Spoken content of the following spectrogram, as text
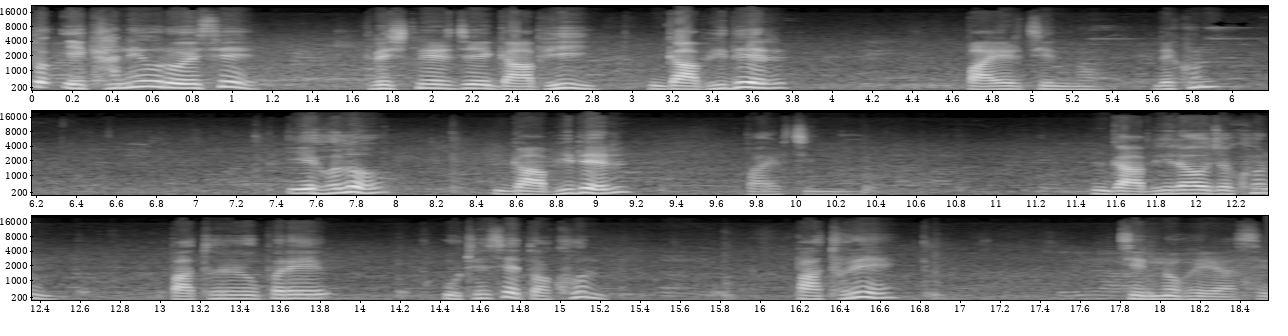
তো এখানেও রয়েছে কৃষ্ণের যে গাভী, গাভীদের পায়ের চিহ্ন। দেখুন, এ হলো গাভীদের পায়ের চিহ্ন। গাভীরাও যখন পাথরের উপরে উঠেছে তখন পাথরে চিহ্ন হয়ে আছে,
